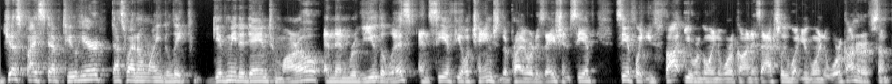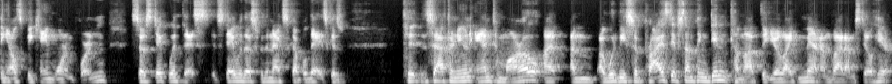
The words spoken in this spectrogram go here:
just by step two here, that's why I don't want you to leak. Give me today and tomorrow, and then review the list and see if you'll change the prioritization. See if see if what you thought you were going to work on is actually what you're going to work on, or if something else became more important. So stick with this. Stay with us for the next couple days because this afternoon and tomorrow, I, I'm I would be surprised if something didn't come up that you're like, man, I'm glad I'm still here.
